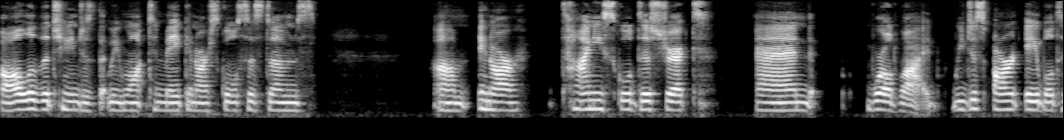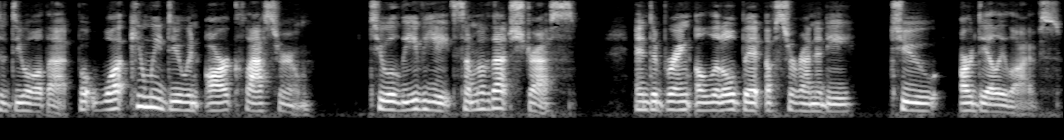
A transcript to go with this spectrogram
all of the changes that we want to make in our school systems um, in our tiny school district and worldwide. We just aren't able to do all that. But what can we do in our classroom to alleviate some of that stress and to bring a little bit of serenity to our daily lives?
